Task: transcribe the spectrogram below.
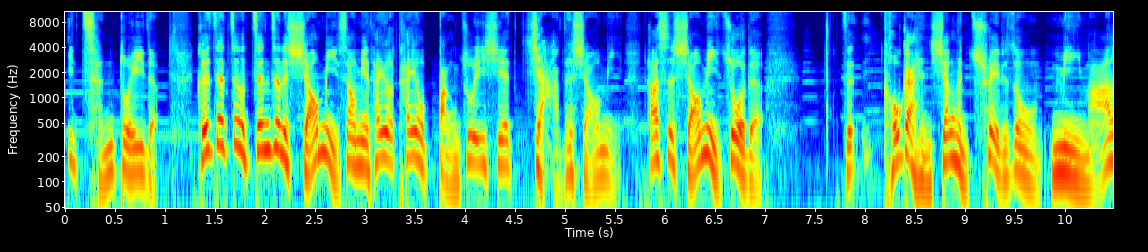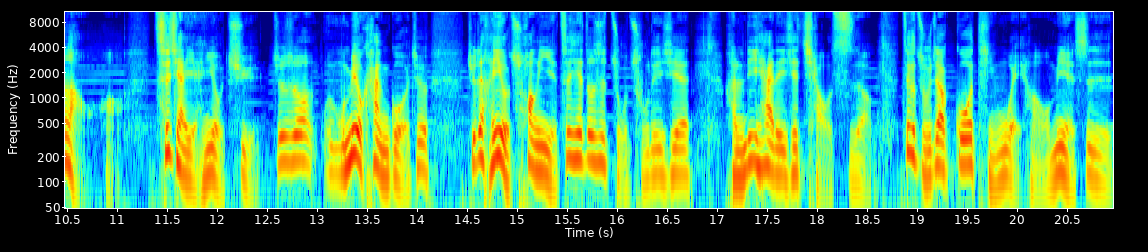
一层堆的，可是在这种真正的小米上面，它又它又绑住一些假的小米，它是小米做的，这口感很香很脆的这种米玛瑙哈，吃起来也很有趣，就是说我没有看过，就觉得很有创意，这些都是主厨的一些很厉害的一些巧思哦。这个主叫郭廷伟哈，我们也是。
